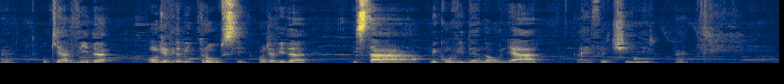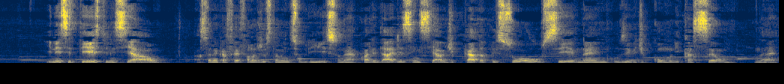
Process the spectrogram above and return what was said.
Né? O que a vida, onde a vida me trouxe, onde a vida está me convidando a olhar, a refletir. Né? E nesse texto inicial, a Sônia Café fala justamente sobre isso, né? a qualidade essencial de cada pessoa ou ser, né? inclusive de comunicação. Né?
